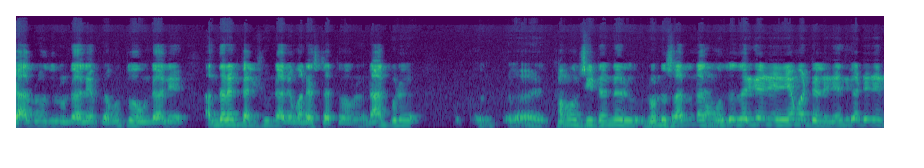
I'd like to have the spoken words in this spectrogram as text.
చాలా రోజులు ఉండాలి ప్రభుత్వం ఉండాలి అందరం కలిసి ఉండాలి మనస్తత్వం. నాకు కూడా ఖమ్మం సీట్ అన్నారు. రెండు సార్లు నాకు మోసం జరిగా నేను ఏమంటలేను ఎందుకంటే నేను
